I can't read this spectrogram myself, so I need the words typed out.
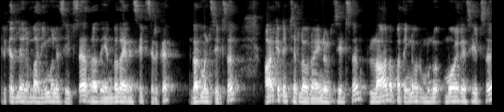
இருக்கிறதுலே ரொம்ப அதிகமான சீட்ஸ் அதாவது எண்பதாயிரம் சீட்ஸ் இருக்குது கவர்மெண்ட் சீட்ஸு ஆர்கிடெக்சரில் ஒரு ஐநூறு சீட்ஸு லாவில் பார்த்தீங்கன்னா ஒரு முழு மூவாயிரம் சீட்ஸு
